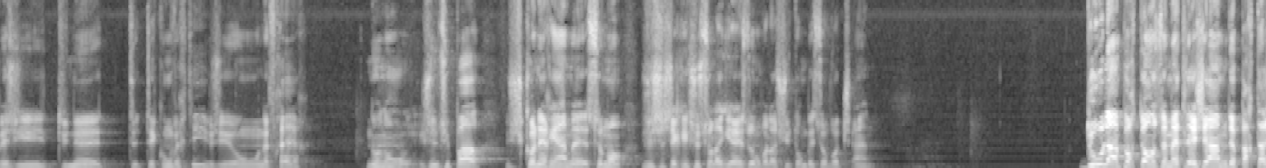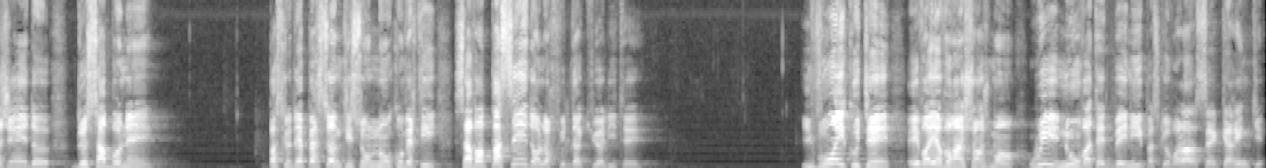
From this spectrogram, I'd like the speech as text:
mais tu es converti, on est frères. Non, non, je ne suis pas, je connais rien, mais seulement, je cherchais quelque chose sur la guérison, voilà, je suis tombé sur votre chaîne. D'où l'importance de mettre les j'aime, de partager, de, de s'abonner. Parce que des personnes qui sont non converties, ça va passer dans leur fil d'actualité. Ils vont écouter et il va y avoir un changement. Oui, nous, on va être bénis parce que voilà, c'est Karine, qui,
